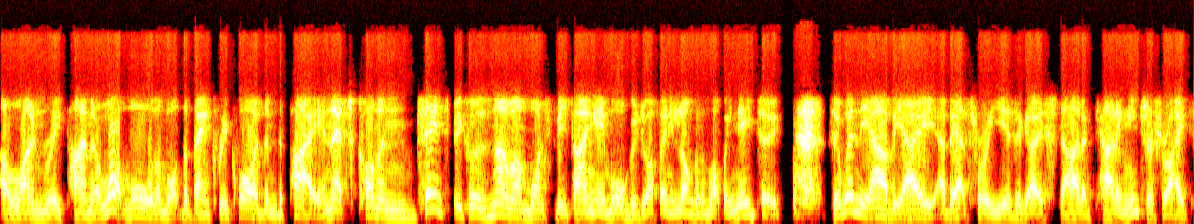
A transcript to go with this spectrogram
a loan repayment a lot more than what the bank required them to pay. And that's common sense because no one wants to be paying a mortgage off any longer than what we need to. So when the RBA about three years ago started cutting interest rates,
